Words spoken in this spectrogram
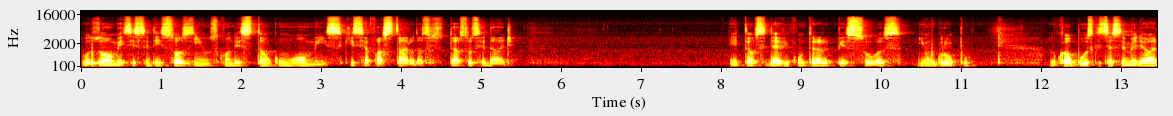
Os homens se sentem sozinhos quando estão com homens que se afastaram da, da sociedade. Então se deve encontrar pessoas em um grupo no qual busque se assemelhar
